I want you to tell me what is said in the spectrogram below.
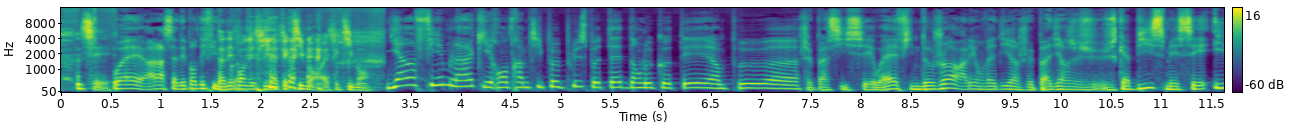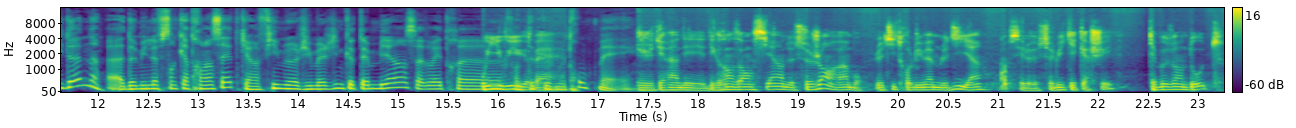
c'est Ouais, voilà, ça dépend des films. ça quoi. dépend des films, effectivement, effectivement. Il y a un film là qui rentre un petit peu plus peut-être dans le côté un peu, euh, je sais pas si c'est ouais film de genre, allez on va dire, je vais pas dire ju- jusqu'à bis, mais c'est Eden euh, de 1987, qui est un film j'imagine que t'aimes bien, ça doit être. euh, Oui, oui, peut-être ben, que je me trompe, mais je dirais un des, des grands anciens de ce genre. hein. Bon, le titre lui-même le dit, hein. c'est le- celui qui est caché, qui a besoin d'hôtes,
